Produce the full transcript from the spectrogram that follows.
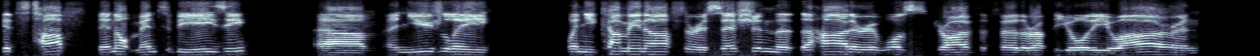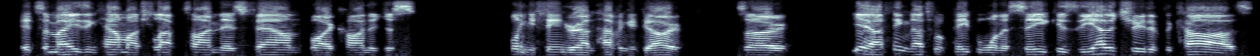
it's tough. They're not meant to be easy. Um, and usually when you come in after a session, the, the harder it was to drive, the further up the order you are. And it's amazing how much lap time there's found by kind of just pulling your finger out and having a go. So, yeah, I think that's what people want to see because the attitude of the cars,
